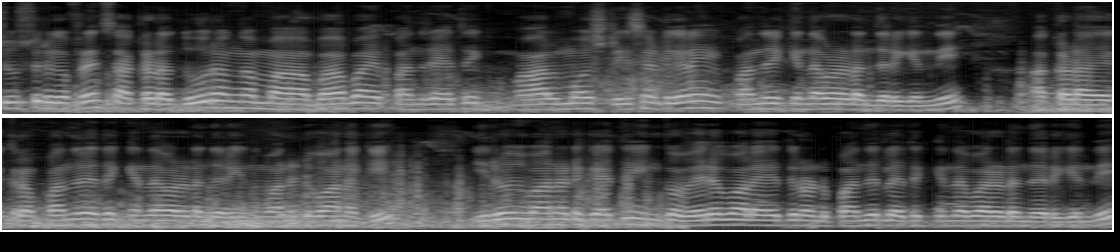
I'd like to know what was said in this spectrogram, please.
చూస్తారు ఫ్రెండ్స్ అక్కడ దూరంగా మా బాబాయ్ పందిరి అయితే ఆల్మోస్ట్ రీసెంట్గానే పందిరి కింద పడడం జరిగింది. అక్కడ ఇక్కడ పందిరి అయితే కింద పడడం జరిగింది మొన్నటి వానకి. ఈరోజు వానటికి అయితే ఇంకో వేరే వాళ్ళు అయితే రెండు పందిర్లు అయితే కింద పడడం జరిగింది.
